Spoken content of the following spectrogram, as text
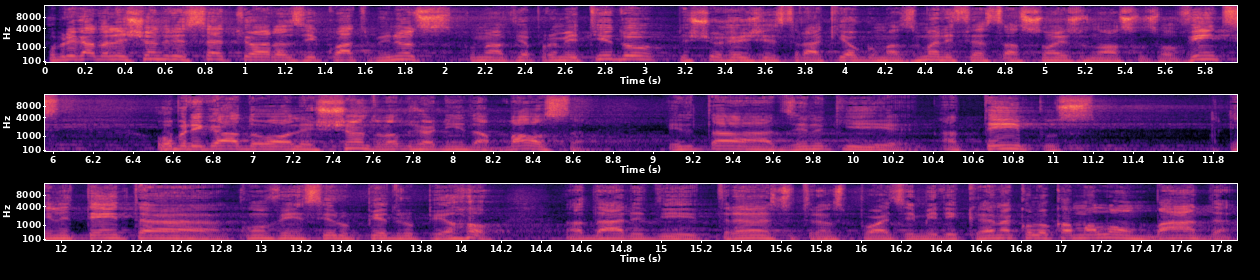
Obrigado, Alexandre. Sete horas e quatro minutos. Como eu havia prometido, deixa eu registrar aqui algumas manifestações dos nossos ouvintes. Obrigado ao Alexandre, lá do Jardim da Balsa. Ele está dizendo que há tempos ele tenta convencer o Pedro Piol, lá da área de trânsito transportes americana, a colocar uma lombada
